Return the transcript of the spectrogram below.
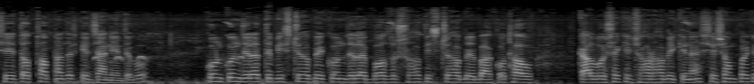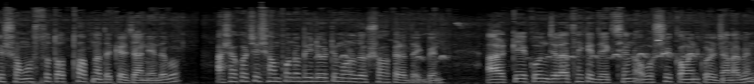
সেই তথ্য আপনাদেরকে জানিয়ে দেব। কোন কোন জেলাতে বৃষ্টি হবে, কোন জেলায় বজ্রসহ বৃষ্টি হবে, বা কোথাও কালবৈশাখী ঝড় হবে কিনা, সে সম্পর্কে সমস্ত তথ্য আপনাদেরকে জানিয়ে দেব। আশা করছি সম্পূর্ণ ভিডিওটি মনোযোগ সহকারে দেখবেন। আর কে কোন জেলা থেকে দেখছেন, অবশ্যই কমেন্ট করে জানাবেন।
